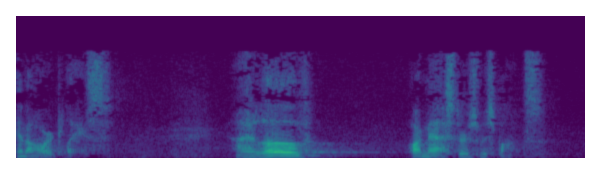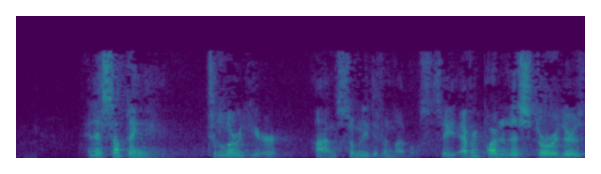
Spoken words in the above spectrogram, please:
and a hard place. I love our master's response. And there's something to learn here on so many different levels. See, every part of this story, there's,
